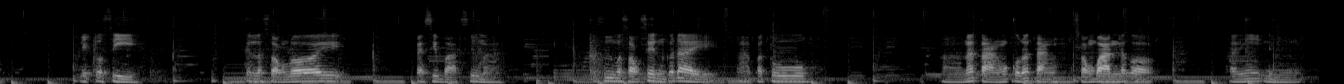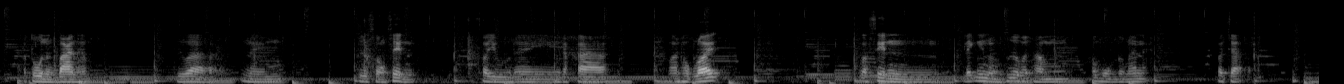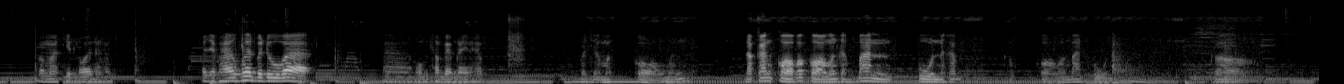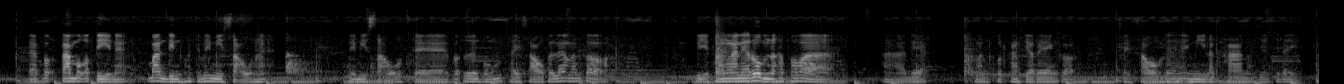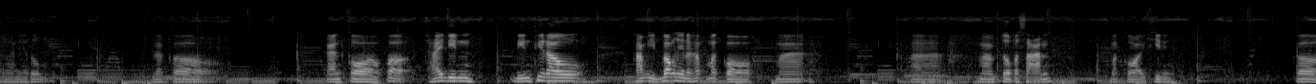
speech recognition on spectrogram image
เหล็กตัวสี่เส้นละสองร้อยแปดสิบบาทซื้อมา ซื้อมาสองเส้นก็ได้อ่าประตูอ่าหน้าต่างวงกบหน้าต่างสองบานแล้วก็อันนี้หนึ่งประตูหนึ่งบานครับ ถือว่าในคือสองเส้น ก็อยู่ในราคาประมาณหกร้อยก็เส้นเล็กนิดหน่อยเพื่อมาทำข้อมูลตรงนั้นนะก็จะประมาณเจ็ดร้อยนะครับก็จะพาเพื่อนไปดูว่าผมทำแบบไหนนะครับ ก็จะมาก่อเหมือนหลักการก่อก็ก่อเหมือนกับบ้านปูนนะครับ ก่อเหมือนบ้านปูน ก็แต่ตามปกติเนี่ยบ้านดินเขาจะไม่มีเสานะฮะ ไม่มีเสา แต่บังเอิญผมใส่เสาไปแล้วมันก็ดีทำงานในร่มนะครับ เพราะว่าแดดมันค่อนข้างจะแรงก็ใส่เสาเพื่อให้มีราคาหน่อยจะได้ทำงานในร่ม แล้วก็ การก่อก็ใช้ดินดินที่เราทำอิฐบล็อกนี่แหละครับ มาก่อมาอ่ามาตัวประสานมาก่ออีกทีหนึ่งก็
